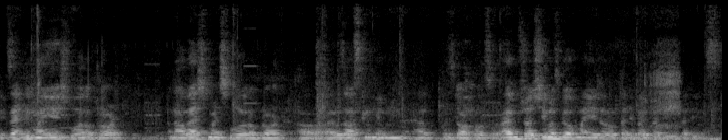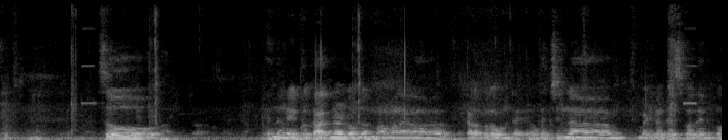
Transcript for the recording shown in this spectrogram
ఎగ్జాక్ట్లీ మై ఏజ్ వాళ్ళ అబ్రాడ్ now అబ్రాడ్ నా batchmates abroad. Uh, I I asking asking uh, his daughter also. I'm sure she must be of my age, around thirty five thirty thirty so ఎందుకు నేను ఇప్పుడు కాకినాడలో ఉన్నాను మా అమ్మ కడపలో ఉంటాయి ఒక చిన్న మెడికల్ టెస్ట్ దేనికో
